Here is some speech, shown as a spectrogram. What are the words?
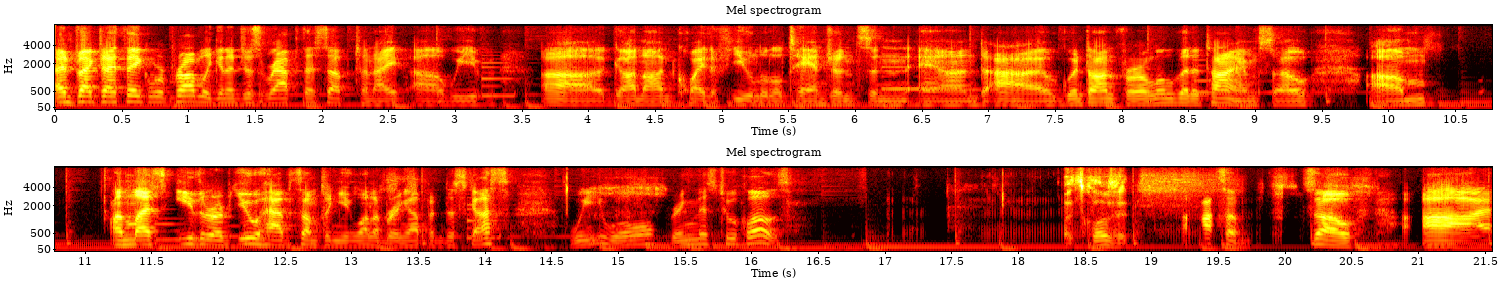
in fact, I think we're probably gonna just wrap this up tonight. Uh, we've uh, gone on quite a few little tangents and and uh, went on for a little bit of time. So, um, unless either of you have something you want to bring up and discuss, we will bring this to a close. Let's close it. Awesome. So, uh,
